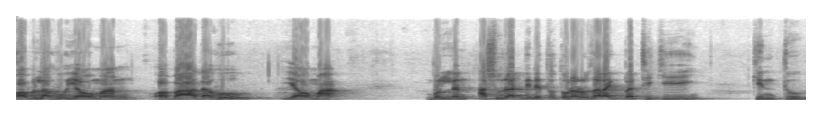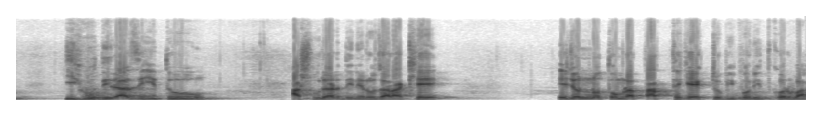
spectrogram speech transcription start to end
কবলাহু ইয়াওমান ও বাদাহু ইয়াওমা। বললেন, আশুরার দিনে তো তোরা রোজা রাখবা ঠিকই, কিন্তু ইহুদিরা যেহেতু আশুরার দিনে রোজা রাখে, এজন্য তোমরা তার থেকে একটু বিপরীত করবা।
